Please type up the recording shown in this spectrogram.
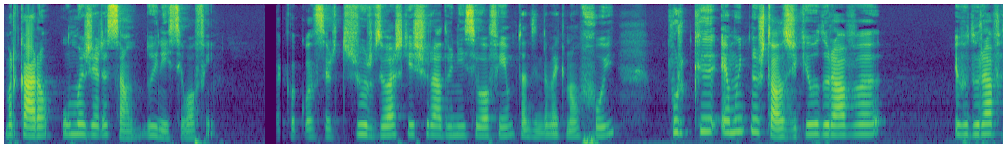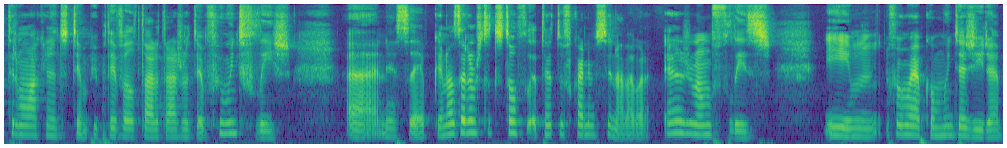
marcaram uma geração, do início ao fim. Aquele concerto, juro-vos, eu acho que ia chorar do início ao fim, portanto, ainda bem que não fui, porque é muito nostálgico. Eu adorava eu adorava ter uma máquina do tempo e poder voltar atrás no tempo. Fui muito feliz uh, nessa época. Nós éramos todos tão até estou a ficar emocionada agora. Éramos mesmo felizes. E hum, foi uma época muito gira.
